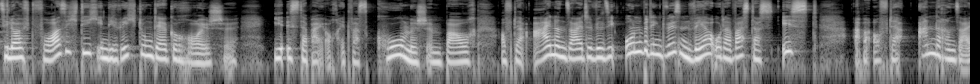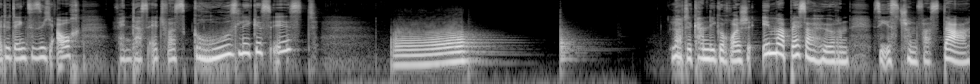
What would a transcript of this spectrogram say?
Sie läuft vorsichtig in die Richtung der Geräusche. Ihr ist dabei auch etwas komisch im Bauch. Auf der einen Seite will sie unbedingt wissen, wer oder was das ist, aber auf der anderen Seite denkt sie sich auch, wenn das etwas Gruseliges ist. Lotte kann die Geräusche immer besser hören. Sie ist schon fast da.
